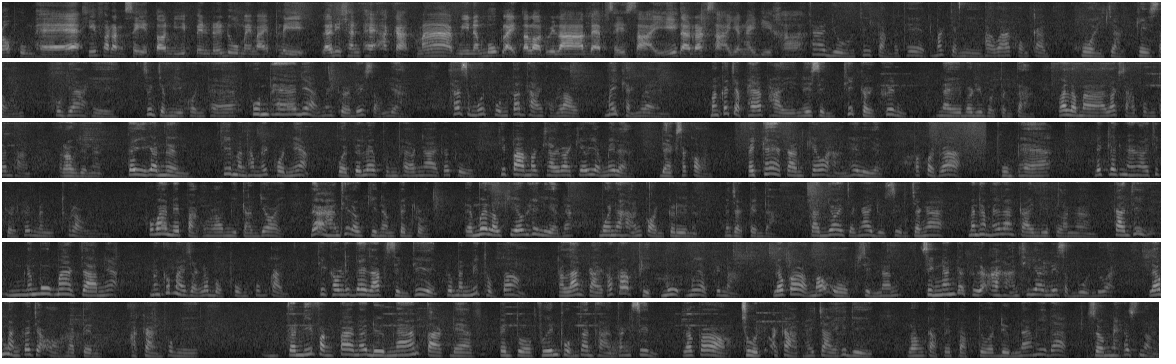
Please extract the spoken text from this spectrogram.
โรคภูมิแพ้ที่ฝรั่งเศสตอนนี้เป็นฤดูใบไม้ผลิแล้วดิฉันแพ้อากาศมาก มีน้ำมูกไหลตลอดเวลาแบบใสๆจะรักษายังไงดีคะ ถ้าอยู่ที่ต่างประเทศมักจะมีภาวะของการป่วยจากเกสรพวกหญ้าเฮ ซึ่งจะมีคนแพ้ ภูมิแพ้เนี่ยมันเกิดได้สองอย่าง ถ้าสมมติภูมิต้านทานของเราไม่แข็งแรง มันก็จะแพ้ภัยในสิ่งที่เกิดขึ้น ในบริบทต่างๆ ว่าเรามารักษาภูมิต้านทานเราอย่างไงแต่อีกอันหนึ่งที่มันทำให้คนเนี่ยป่วยเป็นโรคภูมิแพ้ง่ายก็คือ ที่ป้ามักใช้ว่าเคี้ยวยังไม่แหลกแดกซะก่อน ไปแก้การเคี้ยวอาหารให้ละเอียดปรากฏว่าภูมิแพ้เล็กๆน้อยๆที่เกิดขึ้นมันทุเลาลง เพราะว่าในปากของเรามีการย่อย และอาหารที่เรากินมันเป็นกรด แต่เมื่อเราเคี้ยวให้ละเอียดนะมวลอาหารก่อนกลืนอะมันจะเป็นด่างการย่อยจะง่ายดูดซึมจะง่าย มันทำให้ร่างกายมีพลังงาน การที่น้ำมูกมากจามเนี่ยมันก็มาจากระบบภูมิคุ้มกัน ที่เขาได้รับสิ่งที่คือมันไม่ถูกต้องกับร่างกายเขาก็ผิดมูกเมื่อกขึ้นมา แล้วก็มาโอบสิ่งนั้น สิ่งนั้นก็คืออาหารที่ย่อยไม่สมบูรณ์ด้วย แล้วมันก็จะออกมาเป็นอาการพวกนี้ตอนนี้ฟังป้านะดื่มน้ำตากแดดเป็นตัวฟื้นภูมิต้านทานทั้งสิ้น แล้วก็สูดอากาศหายใจให้ดี ลองกลับไปปรับตัวดื่มน้ำให้ได้สวมแมสหน่อย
